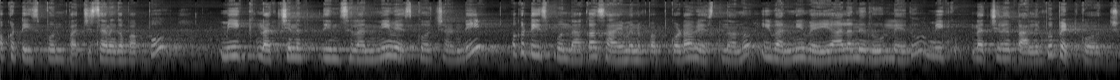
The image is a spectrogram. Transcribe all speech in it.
ఒక టీ స్పూన్ పచ్చిశనగపప్పు మీకు నచ్చిన దినుసులన్నీ వేసుకోవచ్చండి. ఒక టీ స్పూన్ దాకా సాయమినపప్పు కూడా వేస్తున్నాను. ఇవన్నీ వేయాలని రూల్ లేదు మీకు నచ్చిన తాలింపు పెట్టుకోవచ్చు.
